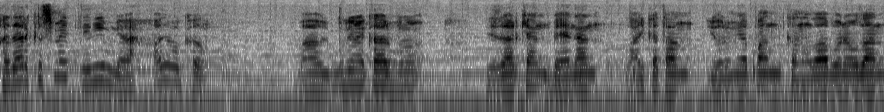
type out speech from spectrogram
Kader kısmet ne diyeyim ya. Hadi bakalım. Ba- Bugüne kadar bunu izlerken beğenen, like atan, yorum yapan, kanala abone olan,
